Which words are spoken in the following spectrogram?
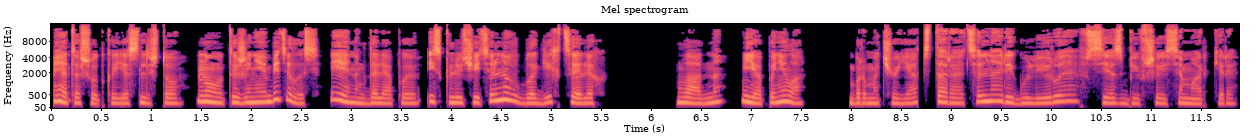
«Это шутка, если что. Ну, ты же не обиделась? Я иногда ляпаю, исключительно в благих целях». «Ладно, я поняла», — бормочу я, старательно регулируя все сбившиеся маркеры.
